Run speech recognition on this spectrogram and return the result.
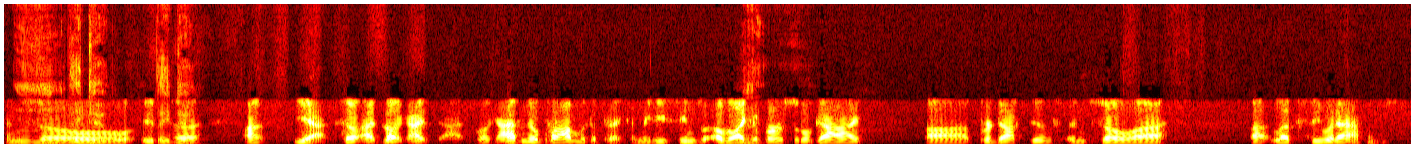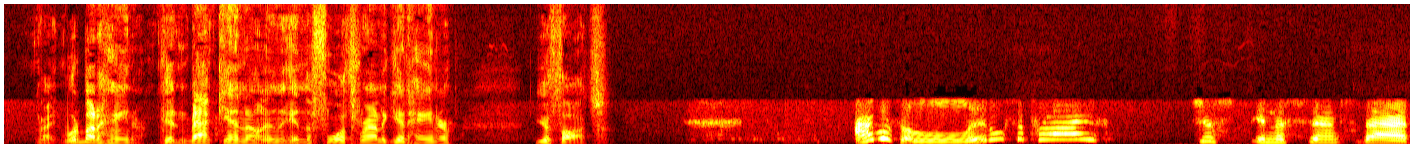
and Mhm, so they do. it's They do. Uh, uh, yeah. So I, look, I, I look, I have no problem with the pick. I mean, he seems like a versatile guy, uh, productive, and so uh, uh, let's see what happens. Right. What about Haener? Getting back in, uh, in in the fourth round to get Haener. Your thoughts? I was a little surprised, just in the sense that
